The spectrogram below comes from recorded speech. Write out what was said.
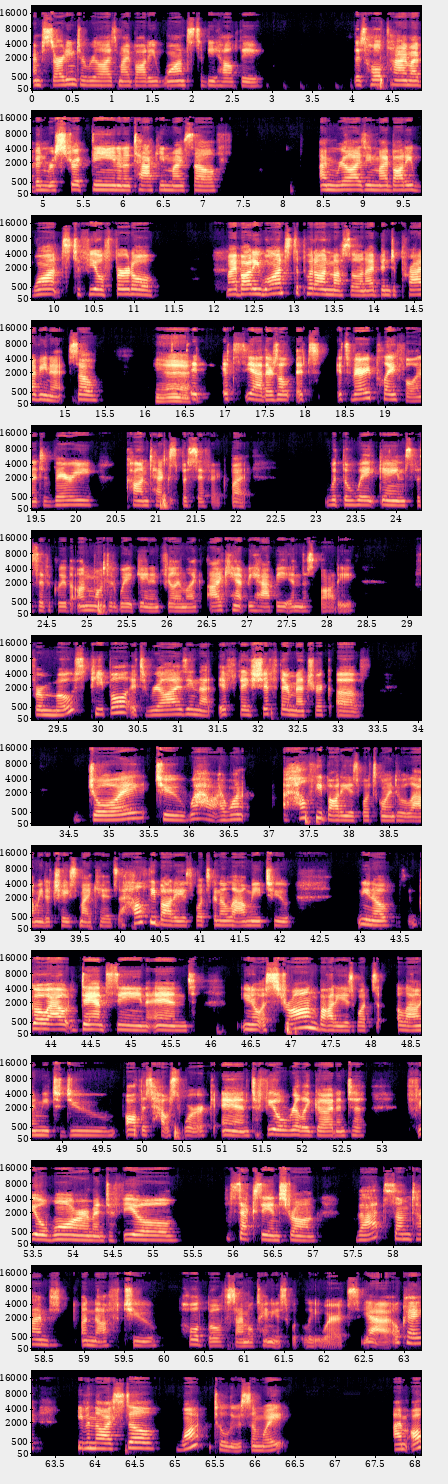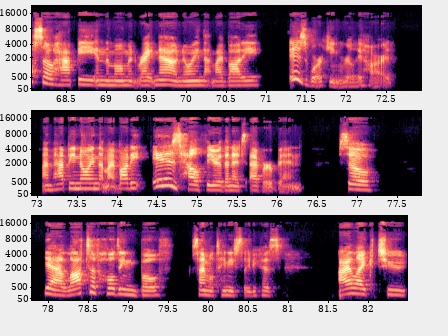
I'm starting to realize my body wants to be healthy. This whole time I've been restricting and attacking myself. I'm realizing my body wants to feel fertile. My body wants to put on muscle and I've been depriving it. So yeah. It, it's yeah, there's a it's it's very playful and it's very context specific but with the weight gain specifically the unwanted weight gain and feeling like i can't be happy in this body for most people, it's realizing that if they shift their metric of joy to, wow, I want a healthy body is what's going to allow me to chase my kids. A healthy body is what's going to allow me to, you know, go out dancing and, you know, a strong body is what's allowing me to do all this housework and to feel really good and to feel warm and to feel sexy and strong. That's sometimes enough to hold both simultaneously where it's yeah okay even though i still want to lose some weight i'm also happy in the moment right now knowing that my body is working really hard i'm happy knowing that my body is healthier than it's ever been so yeah lots of holding both simultaneously because i like to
